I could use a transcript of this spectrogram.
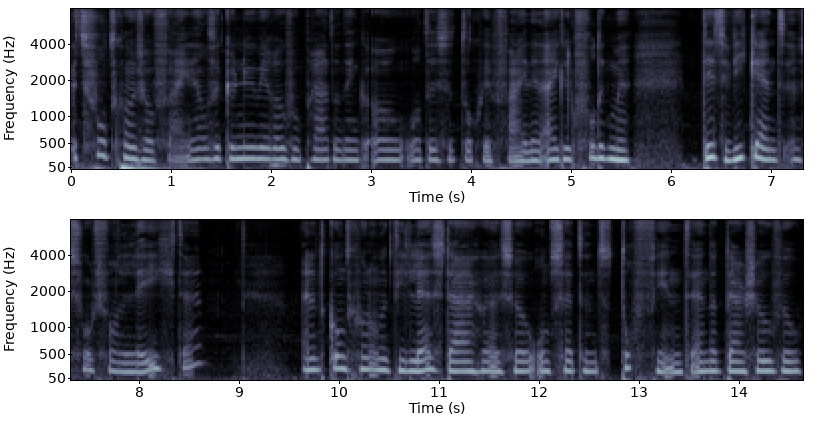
het voelt gewoon zo fijn. En als ik er nu weer over praat, dan denk ik, oh, wat is het toch weer fijn. En eigenlijk voelde ik me dit weekend een soort van leegte. En het komt gewoon omdat ik die lesdagen zo ontzettend tof vind. En dat ik daar zoveel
